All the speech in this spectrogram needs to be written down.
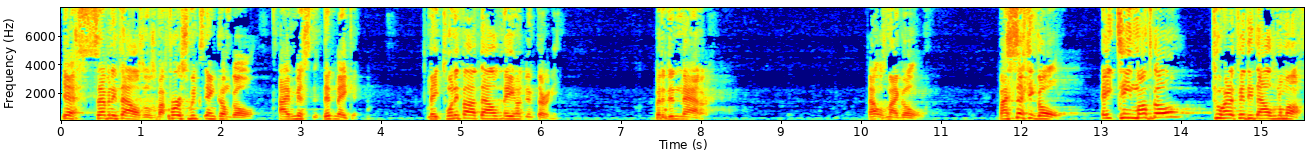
Yes, 70,000 was my first week's income goal. I missed it. Didn't make it. Make 25,830. But it didn't matter. That was my goal. My second goal, 18 month goal, 250,000 a month.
